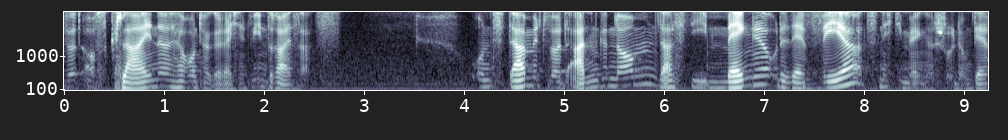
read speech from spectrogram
wird aufs Kleine heruntergerechnet, wie ein Dreisatz und damit wird angenommen, dass die Menge oder der Wert, nicht die Menge, Entschuldigung, der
